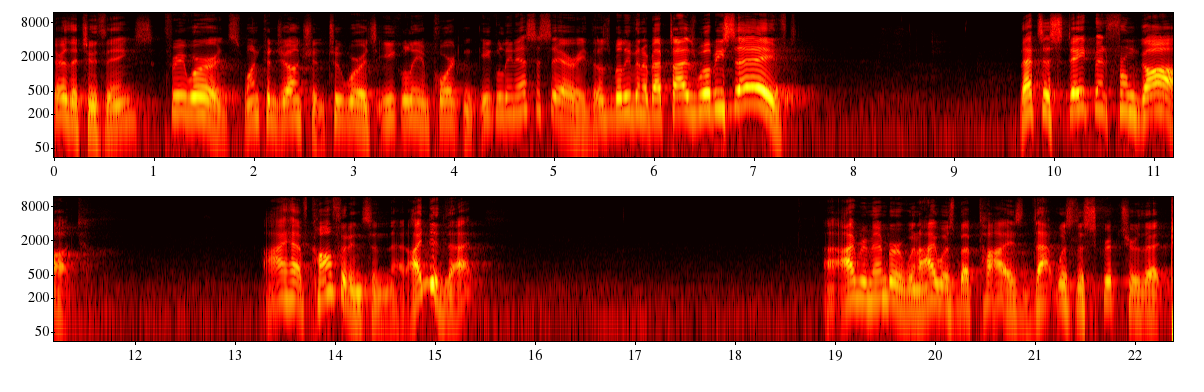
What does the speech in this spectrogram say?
They're the two things. Three words, one conjunction, two words, equally important, equally necessary. Those who believe and are baptized will be saved. That's a statement from God. I have confidence in that. I did that. I remember when I was baptized, that was the scripture that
